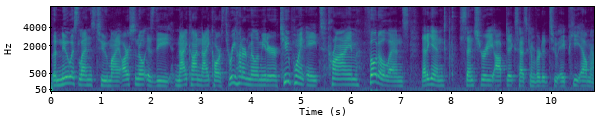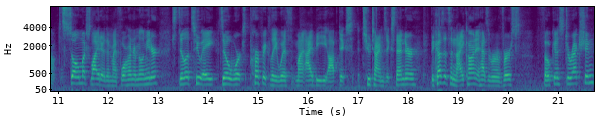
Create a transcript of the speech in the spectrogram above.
The newest lens to my arsenal is the Nikon Nikkor 300mm 2.8 prime photo lens that again, Century Optics has converted to a PL mount. So much lighter than my 400mm, still a 2.8, still works perfectly with my IBE Optics 2 times extender. Because it's a Nikon, it has a reverse focus direction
